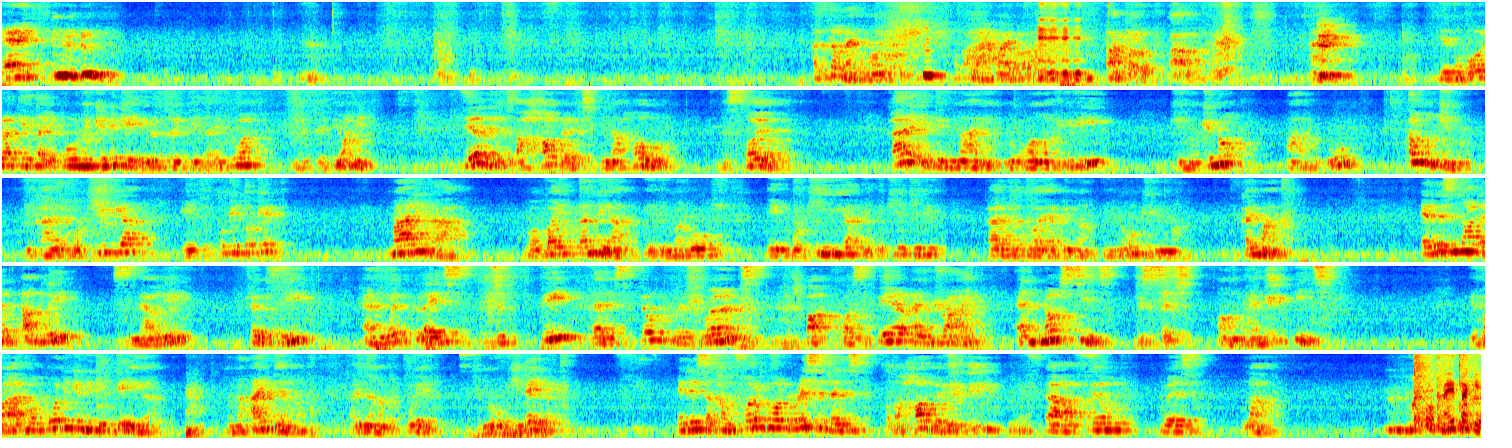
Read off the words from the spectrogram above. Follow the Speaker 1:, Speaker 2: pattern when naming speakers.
Speaker 1: Okay. Ano daw na ito mo?
Speaker 2: Eh, eh, eh, eh.
Speaker 1: Tino ora te ta i pōni kineke i roto i te ta i hua, i roto i te oni. There lived a hobbit in a hole in the soil. Kare kino kino, kino. I kare kiria e te toke toke, Māri rā, kua vai tanea e te maro e kua ki ia e te kirikiri kāre katoa e apinga e te kaimana. It is not an ugly, smelly, filthy, and with place to be that is filled with worms, but was bare and dry, and no seat to sit on and eat. E whaarua pōne ke ne ke te ia, ona ai te ana, ai nā ngā ke no o ki reira. It is a comfortable residence for the hobbit, uh, filled with love.
Speaker 2: Mako,
Speaker 1: maitake.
